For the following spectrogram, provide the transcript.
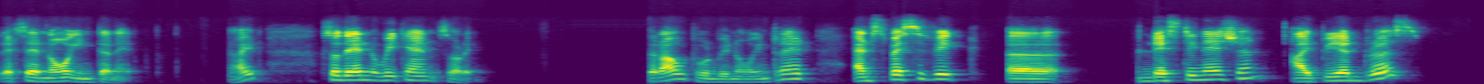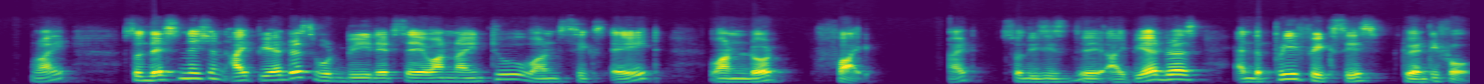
let's say no internet, right? So then we can, sorry, the route would be no internet and specific uh, destination IP address, right? So destination IP address would be, let's say 192.168.1.5, right? So this is the IP address and the prefix is 24.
